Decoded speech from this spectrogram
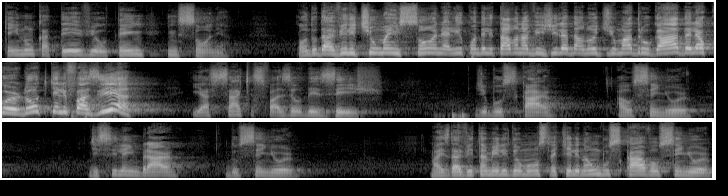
Quem nunca teve ou tem insônia? Quando Davi ele tinha uma insônia ali, quando ele estava na vigília da noite de madrugada, ele acordou, o que, que ele fazia? Ia satisfazer o desejo de buscar ao Senhor, de se lembrar do Senhor. Mas Davi também lhe demonstra que ele não buscava o Senhor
